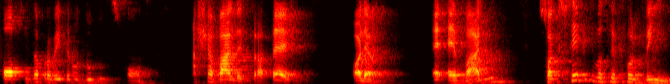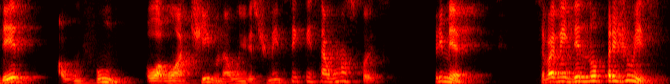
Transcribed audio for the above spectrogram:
FOFs aproveitando o duplo desconto. Acha válida a estratégia? Olha, é, é válido, só que sempre que você for vender algum fundo, ou algum ativo, né, algum investimento, você tem que pensar algumas coisas. Primeiro, você vai vender no prejuízo.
